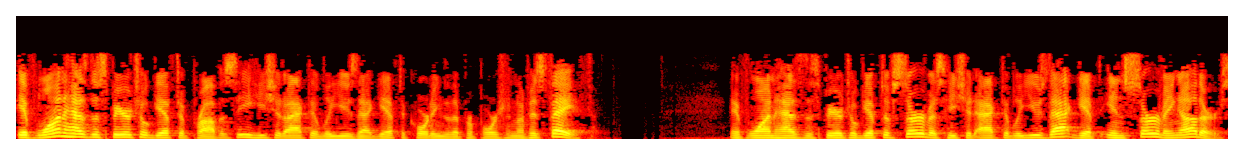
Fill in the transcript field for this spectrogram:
If one has the spiritual gift of prophecy, he should actively use that gift according to the proportion of his faith. If one has the spiritual gift of service, he should actively use that gift in serving others.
